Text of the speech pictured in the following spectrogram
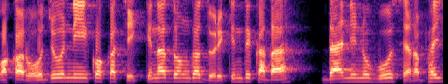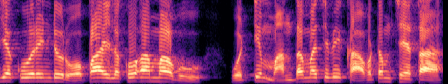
ఒకరోజు నీకొక చెక్కిన దొంగ దొరికింది కదా దాన్ని నువ్వు శరభయ్యకు రెండు రూపాయలకు అమ్మావు. ఒట్టి మందమతివి కావటం చేత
